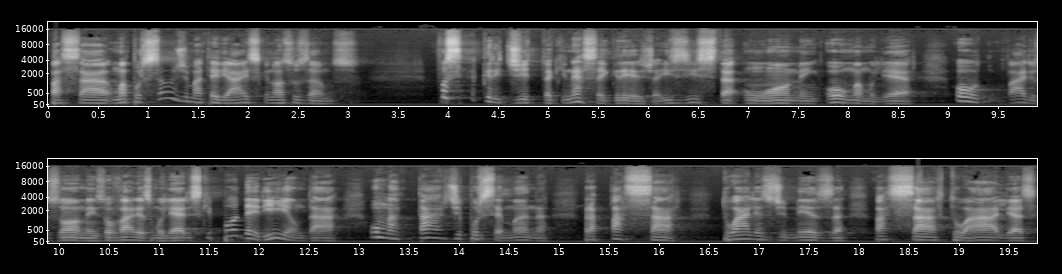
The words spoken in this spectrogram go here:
passar uma porção de materiais que nós usamos. Você acredita que nessa igreja exista um homem ou uma mulher, ou vários homens ou várias mulheres que poderiam dar uma tarde por semana para passar toalhas de mesa, passar toalhas?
